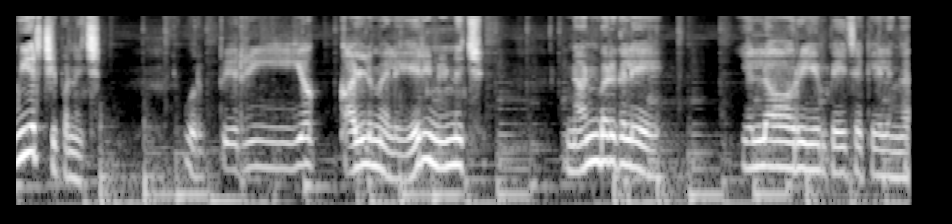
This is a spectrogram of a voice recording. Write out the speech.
முயற்சி பண்ணுச்சு. ஒரு பெரிய கல் மேலே ஏறி நின்றுச்சு நண்பர்களே எல்லாரும் என் பேச்சை கேளுங்க.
